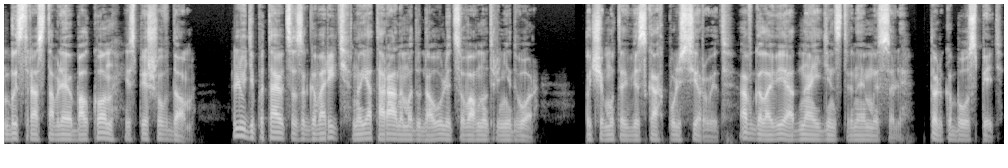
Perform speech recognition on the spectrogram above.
Быстро оставляю балкон и спешу в дом. Люди пытаются заговорить, но я тараном иду на улицу во внутренний двор. Почему-то в висках пульсирует, а в голове одна единственная мысль — только бы успеть.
